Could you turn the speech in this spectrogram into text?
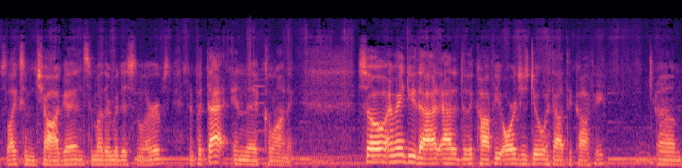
so like some chaga and some other medicinal herbs, and put that in the colonic. So I may do that, add it to the coffee, or just do it without the coffee. Um,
